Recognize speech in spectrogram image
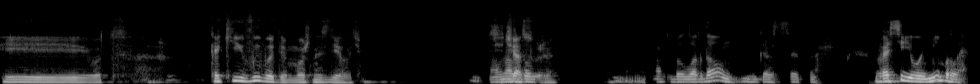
И вот какие выводы можно сделать а сейчас был, уже? У нас был локдаун, мне кажется, это в России его не было.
